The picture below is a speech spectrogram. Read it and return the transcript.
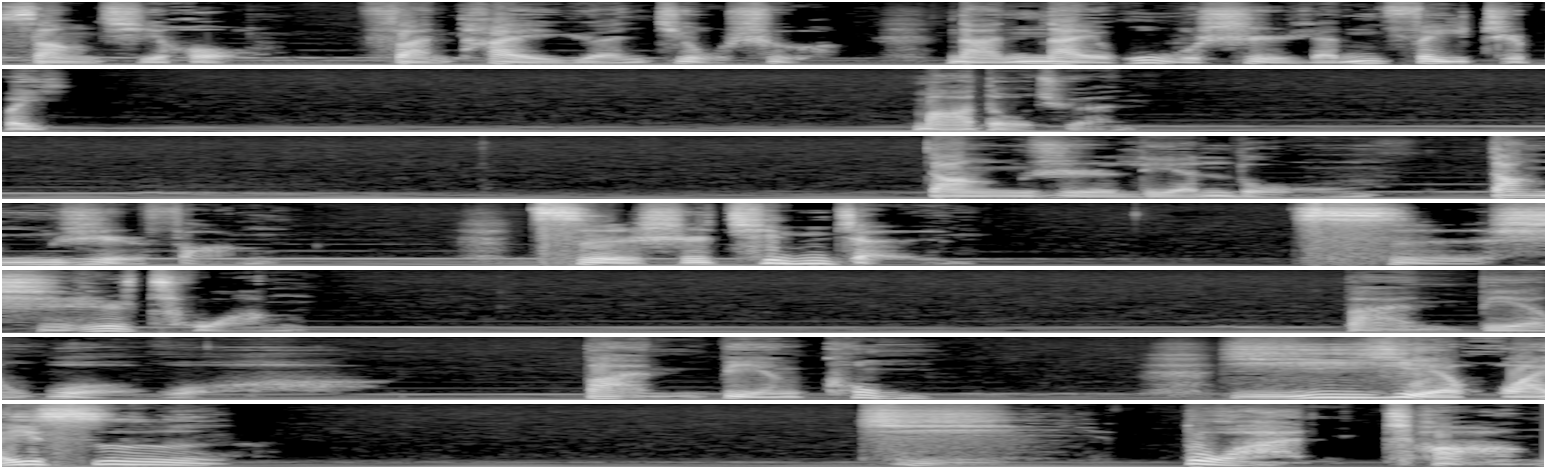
丧妻后返太原旧舍，难耐物是人非之悲。马斗泉。当日连笼，当日房，此时亲枕，此时床。半边卧卧，半边空。一夜怀思，几断肠。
